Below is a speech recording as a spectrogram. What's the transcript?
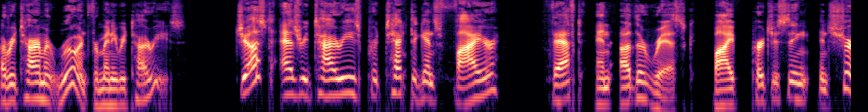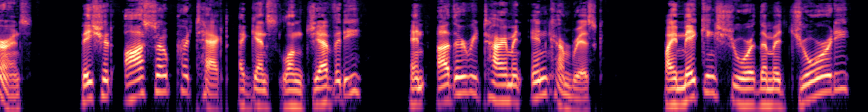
of retirement ruin for many retirees. Just as retirees protect against fire, theft, and other risk by purchasing insurance, they should also protect against longevity and other retirement income risk by making sure the majority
